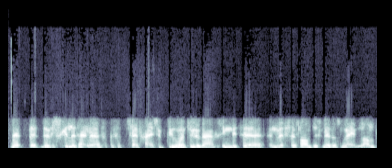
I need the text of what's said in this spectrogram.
De, de, de verschillen zijn, eh, zijn vrij subtiel natuurlijk, aangezien dit eh, een westers land is, net als Nederland.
